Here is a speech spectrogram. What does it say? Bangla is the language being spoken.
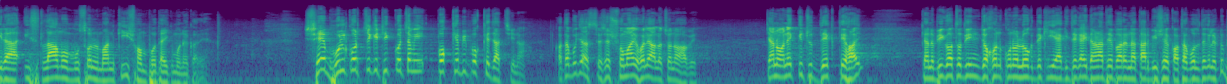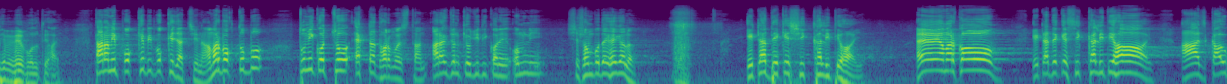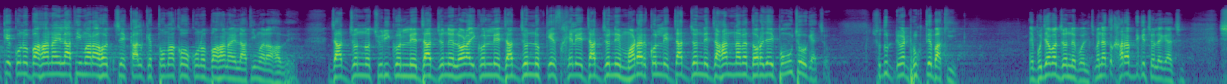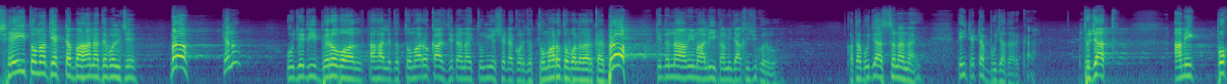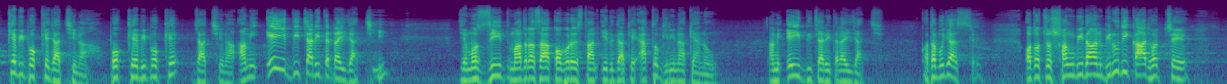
এরা ইসলাম ও মুসলমানকেই সাম্প্রদায়িক মনে করে? সে ভুল করছে কি ঠিক করছে আমি পক্ষে বিপক্ষে যাচ্ছি না। কথা বুঝে আসছে, সে সময় হলে আলোচনা হবে। কেন অনেক কিছু দেখতে হয়, কেন বিগত দিন যখন কোনো লোক দেখি এক জায়গায় দাঁড়াতে পারে না, তার বিষয়ে কথা বলতে গেলে একটু ভেবে ভেবে বলতে হয়। তার আমি পক্ষে বিপক্ষে যাচ্ছি না। আমার বক্তব্য তুমি করছ একটা ধর্মস্থান। আর একজন কেউ যদি করে, অমনি সে সম্প্রদায় হয়ে গেল? এটা দেখে শিক্ষা নিতে হয়। এই আমার কম, এটা দেখে শিক্ষা নিতে হয়। আজ কাউকে কোনো বাহানায় লাথি মারা হচ্ছে, কালকে তোমাকেও কোনো বাহানায় লাথি মারা হবে। যার জন্য চুরি করলে, যার জন্য লড়াই করলে, যার জন্য কেস খেলে, যার জন্য মার্ডার করলে, যার জন্য জাহান নামের দরজায় পৌঁছেও গেছো। শুধু ঢুকতে বাকি। এই বোঝাবার জন্য বলছি মানে এত খারাপ দিকে চলে গেছো। সেই তোমাকে একটা বাহানাতে বলছে, বেরো। কেন? ও যদি বেরো বল, তাহলে তো তোমারও কাজ যেটা নয়, তুমিও সেটা করেছ, তোমারও তো বলা দরকার। বেরো! কিন্তু না, আমি মালিক, আমি যা কিছু করব। কথা বুঝে আসছে না নাই? এইটা একটা বোঝা দরকার। তো যাক, আমি পক্ষে বিপক্ষে যাচ্ছি না, পক্ষে বিপক্ষে যাচ্ছি না, আমি এই দ্বিচারিতাটাই যাচ্ছি। যে মসজিদ, মাদ্রাসা, কবরস্থান, ঈদগাহকে এত ঘৃণা কেন? আমি এই দ্বিচারিতারাই যাচ্ছি। কথা বুঝে আসছে? অথচ সংবিধান বিরোধী কাজ হচ্ছে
